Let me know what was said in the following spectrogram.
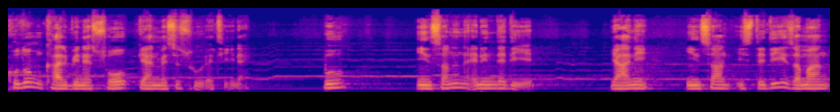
kulun kalbine soğuk gelmesi suretiyle. Bu insanın elinde değil. Yani insan istediği zaman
